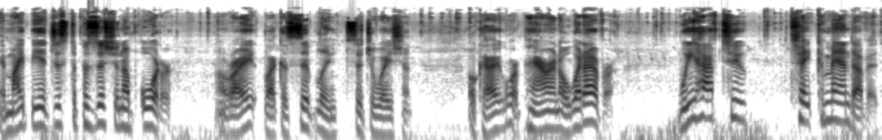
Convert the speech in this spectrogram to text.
It might be just a position of order, all right? Like a sibling situation, okay? Or a parent or whatever. We have to take command of it.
